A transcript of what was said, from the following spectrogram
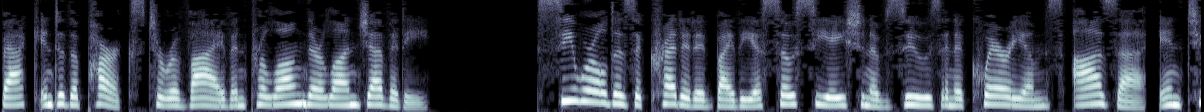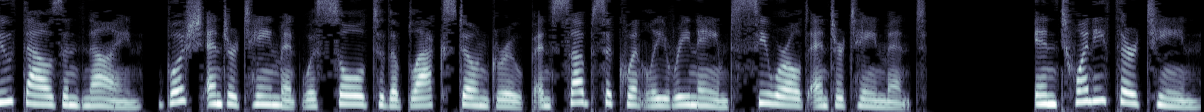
back into the parks to revive and prolong their longevity. SeaWorld is accredited by the Association of Zoos and Aquariums AZA. .In 2009, Busch Entertainment was sold to the Blackstone Group and subsequently renamed SeaWorld Entertainment. In 2013,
